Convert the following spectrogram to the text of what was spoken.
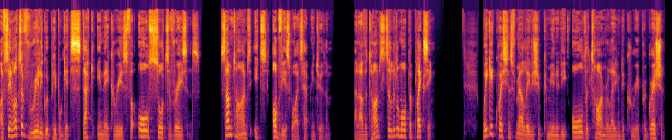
I've seen lots of really good people get stuck in their careers for all sorts of reasons. Sometimes it's obvious why it's happening to them, and other times it's a little more perplexing. We get questions from our leadership community all the time relating to career progression,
